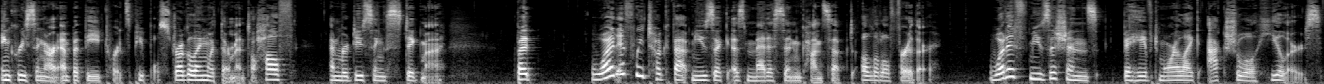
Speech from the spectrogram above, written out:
increasing our empathy towards people struggling with their mental health and reducing stigma. But what if we took that music as medicine concept a little further? What if musicians behaved more like actual healers,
